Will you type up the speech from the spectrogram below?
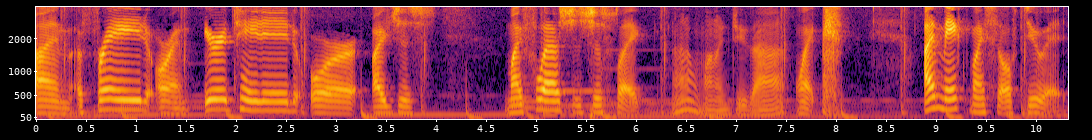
I'm afraid or I'm irritated or I just, my flesh is just like, I don't want to do that. Like, I make myself do it.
